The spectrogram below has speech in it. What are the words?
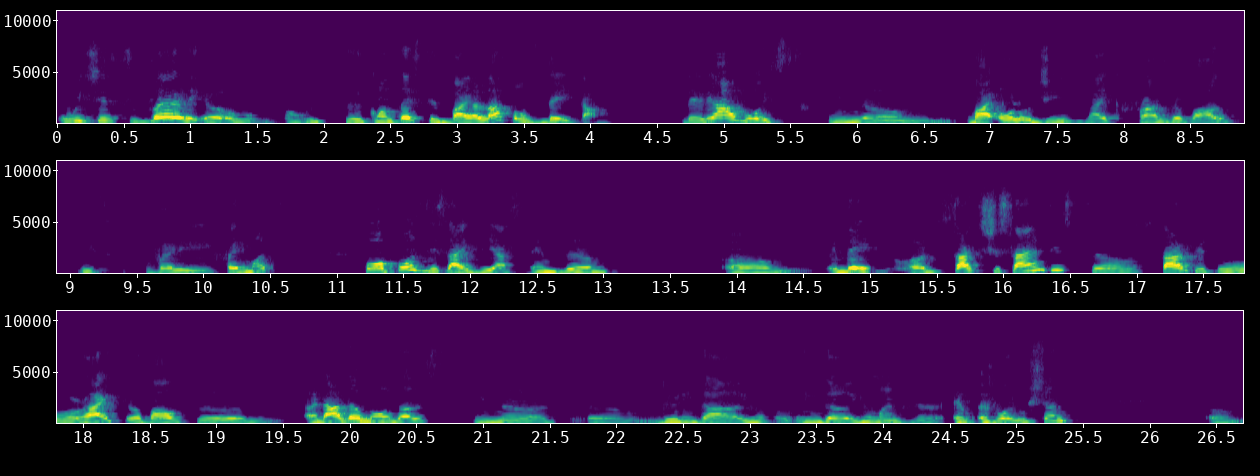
which is very it's contested by a lot of data. There are voice in um, biology, like Frans de Waal, who is very famous, who oppose these ideas. And um, um, they, uh, such scientists uh, started to write about um, another models in uh, uh during the in the human uh, evolution, um,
